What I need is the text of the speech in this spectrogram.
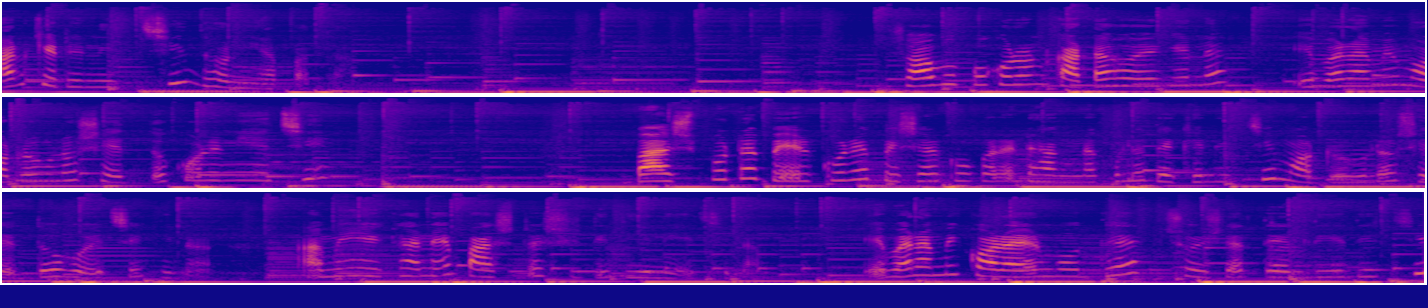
আর কেটে নিচ্ছি ধনিয়া পাতা। সব উপকরণ কাটা হয়ে গেলে এবার আমি মটরগুলো সেদ্ধ করে নিয়েছি। বাষ্পটা বের করে প্রেসার কুকারে ঢাকনা খুলে দেখে নিচ্ছি মটরগুলো সেদ্ধ হয়েছে কিনা। আমি এখানে পাঁচটা সিটি দিয়ে নিয়েছিলাম। এবার আমি কড়াইয়ের মধ্যে সরিষার তেল দিয়ে দিচ্ছি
